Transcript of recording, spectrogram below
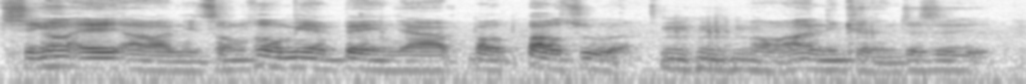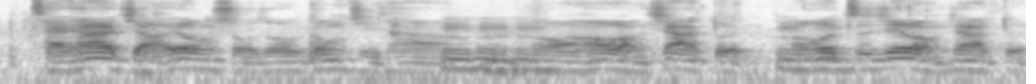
情况 A 啊，你从后面被人家抱抱住了，嗯哼哼，哦，啊，你可能就是踩他的脚，用手肘攻击他，哦，然后往下蹲，嗯然后直接往下蹲，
